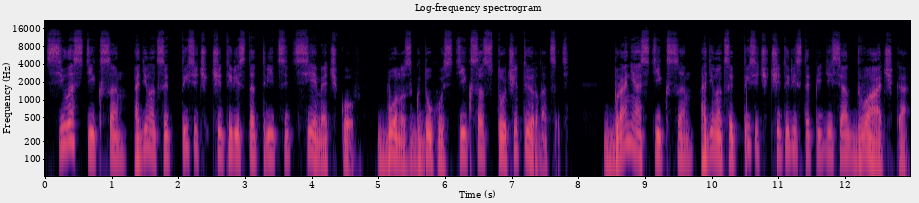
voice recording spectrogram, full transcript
Сила Стикса. 11437 очков. Бонус к духу Стикса 114. Броня Стикса. 11452 очка.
